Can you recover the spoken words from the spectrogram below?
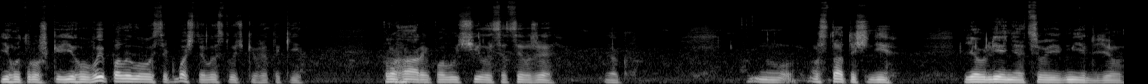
Його трошки його випалило. Ось як бачите, листочки вже такі прогари получилися. Це вже як ну, остаточні явлення цієї мільдю.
